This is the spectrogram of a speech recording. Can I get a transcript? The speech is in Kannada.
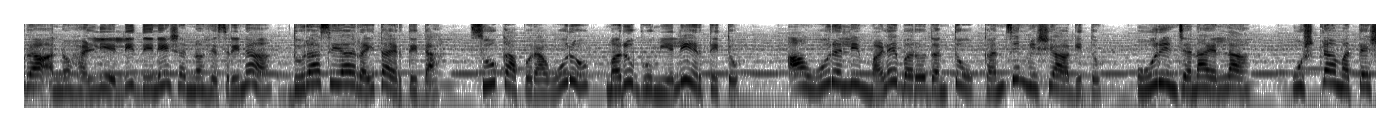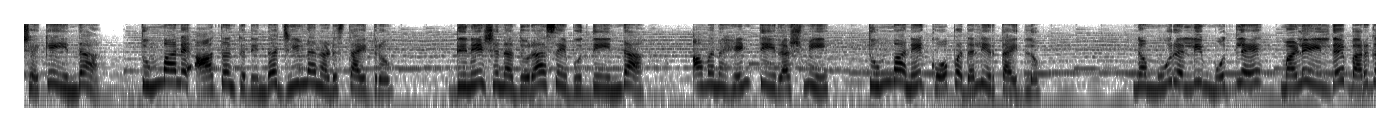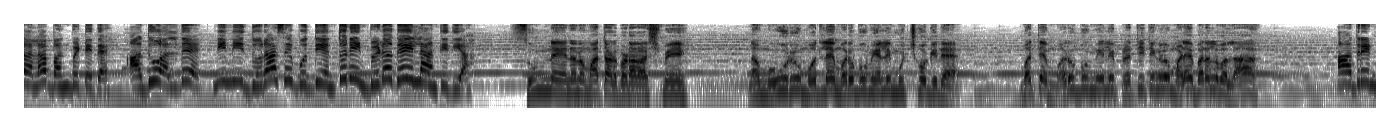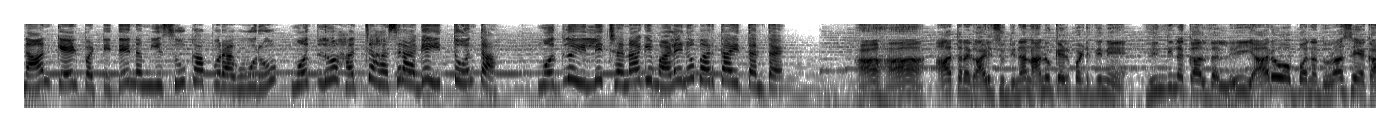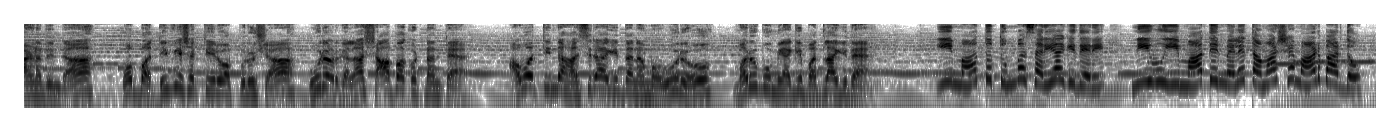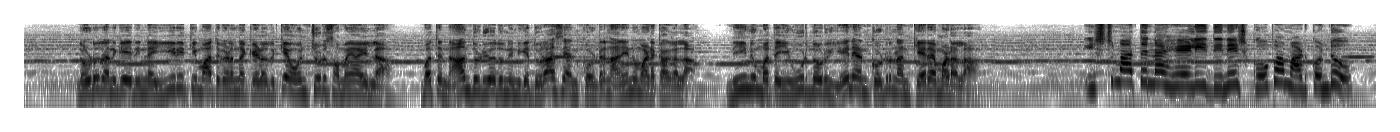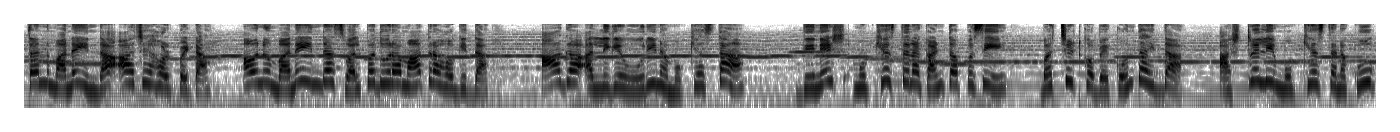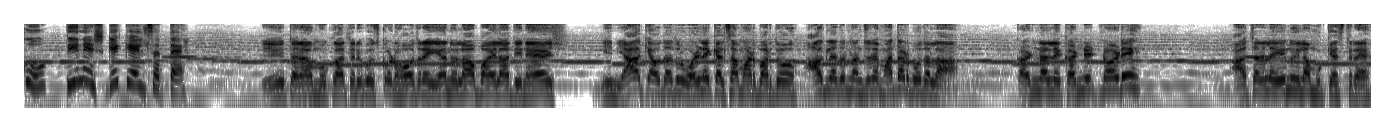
ಸೂಕಾಪುರ ಅನ್ನೋ ಹಳ್ಳಿಯಲ್ಲಿ ದಿನೇಶ್ ಅನ್ನೋ ಹೆಸರಿನ ದುರಾಸೆಯ ರೈತ ಇರ್ತಿದ್ದ. ಸೂಕಾಪುರ ಊರು ಮರುಭೂಮಿಯಲ್ಲಿ ಇರ್ತಿತ್ತು. ಆ ಊರಲ್ಲಿ ಮಳೆ ಬರೋದಂತೂ ಕನ್ಸಿನ್ ವಿಷಯ ಆಗಿತ್ತು. ಊರಿನ ಜನ ಎಲ್ಲ ಉಷ್ಣ ಮತ್ತೆ ಶೆಕೆಯಿಂದ ತುಂಬಾನೇ ಆತಂಕದಿಂದ ಜೀವನ ನಡೆಸ್ತಾ ಇದ್ರು. ದಿನೇಶನ ದುರಾಸೆ ಬುದ್ಧಿಯಿಂದ ಅವನ ಹೆಂಡತಿ ರಶ್ಮಿ ತುಂಬಾನೇ ಕೋಪದಲ್ಲಿ ಇರ್ತಾ ಇದ್ಲು. ನಮ್ಮೂರಲ್ಲಿ ಮೊದ್ಲೇ ಮಳೆ ಇಲ್ದೆ ಬರಗಾಲ ಬಂದ್ಬಿಟ್ಟಿದೆ. ಅದು ಅಲ್ದೆ ನೀನ್ ಈ ದುರಾಸೆ ಬುದ್ಧಿ ಅಂತೂ ನೀನ್ ಬಿಡೋದೇ ಇಲ್ಲ ಅಂತಿದ್ಯಾ? ಸುಮ್ನೆ ಏನೋ ಮಾತಾಡ್ಬೇಡ ರಶ್ಮಿ. ನಮ್ಮ ಊರು ಮೊದ್ಲೇ ಮರುಭೂಮಿಯಲ್ಲಿ ಮುಚ್ಚೋಗಿದೆ ಮತ್ತೆ ಮರುಭೂಮಿಯಲ್ಲಿ ಪ್ರತಿ ತಿಂಗಳು ಮಳೆ ಬರಲ್ವಲ್ಲ? ಆದ್ರೆ ನಾನ್ ಕೇಳ್ಪಟ್ಟಿದ್ದೆ ನಮ್ ಈ ಸೂಕಾಪುರ ಊರು ಮೊದ್ಲು ಹಚ್ಚ ಹಸಿರಾಗೆ ಇತ್ತು ಅಂತ. ಮೊದ್ಲು ಇಲ್ಲಿ ಚೆನ್ನಾಗಿ ಮಳೆನೂ ಬರ್ತಾ ಇತ್ತಂತೆ. ಹಾ ಹಾ ಆ ತರ ಗಾಳಿ ಸುದ್ದಿನ ನಾನು ಕೇಳ್ಪಟ್ಟಿದ್ದೀನಿ. ಹಿಂದಿನ ಕಾಲದಲ್ಲಿ ಯಾರೋ ಒಬ್ಬನ ದುರಾಸೆಯ ಕಾರಣದಿಂದ ಒಬ್ಬ ದಿವ್ಯ ಶಕ್ತಿ ಇರುವ ಪುರುಷ ಊರವ್ರಿಗೆಲ್ಲ ಶಾಪ ಕೊಟ್ಟನಂತೆ ಅವತ್ತಿಂದ ಹಸಿರಾಗಿದ್ದ ನಮ್ಮ ಊರು ಮರುಭೂಮಿಯಾಗಿ ಬದಲಾಗಿದೆ. ಈ ಮಾತು ತುಂಬಾ ಸರಿಯಾಗಿದೆ ರೀ. ನೀವು ಈ ಮಾತಿನ ಮೇಲೆ ತಮಾಷೆ ಮಾಡಬಾರ್ದು. ನೋಡು ನನಗೆ ನಿನ್ನ ಈ ರೀತಿ ಮಾತುಗಳನ್ನ ಕೇಳೋದಕ್ಕೆ ಒಂಚೂರು ಸಮಯ ಇಲ್ಲ. ಮತ್ತೆ ನಾನ್ ದುಡಿಯೋದು ನಿನಗೆ ದುರಾಸೆ ಅನ್ಕೊಂಡ್ರೆ ನಾನೇನು ಮಾಡಕ್ಕಾಗಲ್ಲ. ನೀನು ಮತ್ತೆ ಈ ಊರ್ನವ್ರು ಏನೇ ಅನ್ಕೊಂಡ್ರು ನಾನು ಕೇರೆ ಮಾಡಲ್ಲ. ಇಷ್ಟ್ ಮಾತನ್ನ ಹೇಳಿ ದಿನೇಶ್ ಕೋಪ ಮಾಡ್ಕೊಂಡು ತನ್ನ ಮನೆಯಿಂದ ಆಚೆ ಹೊರಟ್ಬಿಟ್ಟ. ಅವನು ಮನೆಯಿಂದ ಸ್ವಲ್ಪ ದೂರ ಮಾತ್ರ ಹೋಗಿದ್ದ. ಆಗ ಅಲ್ಲಿಗೆ ಊರಿನ ಮುಖ್ಯಸ್ಥ ದಿನೇಶ್ ಮುಖ್ಯಸ್ಥನ ಕಣ್ತಪ್ಪಿಸಿ ಬಚ್ಚಿಟ್ಕೋಬೇಕು ಅಂತ ಇದ್ದ. ಅಷ್ಟರಲ್ಲಿ ಮುಖ್ಯಸ್ಥನ ಕೂಗು ದಿನೇಶ್ಗೆ ಕೇಳ್ಸತ್ತೆ. ಈ ತರ ಮುಖ ತಿರುಗಿಸ್ಕೊಂಡು ಹೋದ್ರೆ ಏನು ಲಾಭ ಇಲ್ಲ ದಿನೇಶ್? ನೀನ್ ಯಾಕೆ ಯಾವ್ದಾದ್ರು ಒಳ್ಳೆ ಕೆಲಸ ಮಾಡಬಾರ್ದು? ಆಗ್ಲಾದ್ರೂ ನನ್ನ ಜೊತೆ ಮಾತಾಡ್ಬೋದಲ್ಲ? ಕಣ್ಣಲ್ಲಿ ಕಣ್ಣಿಟ್ ನೋಡಿ ಆ ಥರ ಎಲ್ಲ ಏನೂ ಇಲ್ಲ ಮುಖ್ಯಸ್ಥರೆ.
